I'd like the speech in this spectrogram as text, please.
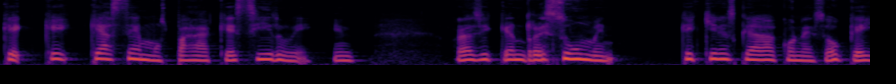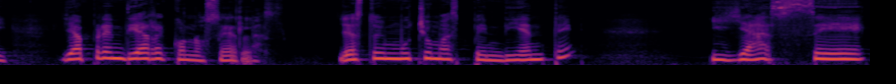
¿Qué, qué, hacemos? ¿Para qué sirve? ahora sí que en resumen, ¿qué quieres que haga con eso? Ok, ya aprendí a reconocerlas, ya estoy mucho más pendiente y ya sé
